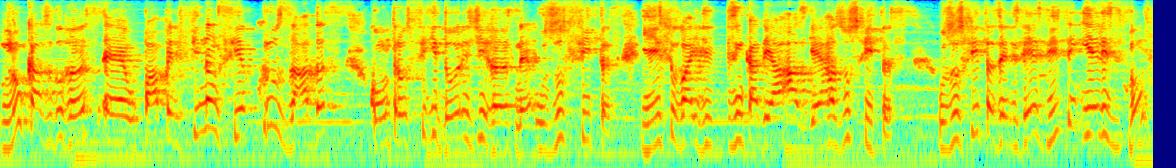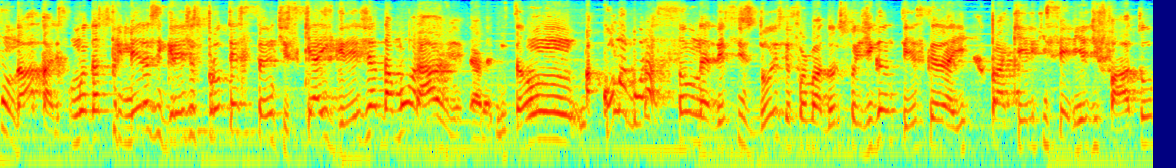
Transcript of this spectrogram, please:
no caso do Hans, é, o Papa ele financia cruzadas contra os seguidores de Hans, né, os hussitas, e isso vai desencadear as guerras hussitas. Os hussitas, eles resistem e eles vão fundar, Thales, uma das primeiras igrejas protestantes, que é a Igreja da Morávia, cara. Então, colaboração né, desses dois reformadores foi gigantesca aí para aquele que seria, de fato,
